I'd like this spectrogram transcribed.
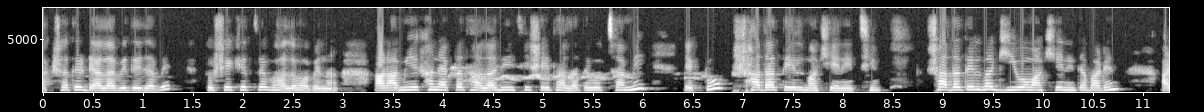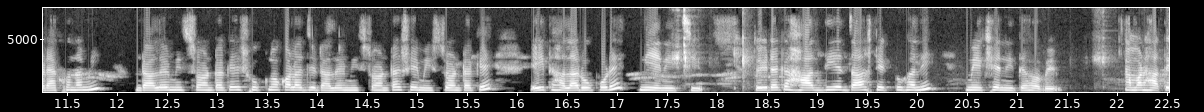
একসাথে ডেলা বেঁধে যাবে। তো সেক্ষেত্রে ভালো হবে না। আর আমি এখানে একটা থালা নিয়েছি। সেই থালাতে হচ্ছে আমি একটু সাদা তেল মাখিয়ে নিচ্ছি। সাদা তেল বা ঘিও মাখিয়ে নিতে পারেন। আর এখন আমি ডালের মিশ্রণটাকে, শুকনো করার যে ডালের মিশ্রণটা, সেই মিশ্রণটাকে এই থালার উপরে নিয়ে নিচ্ছি। তো এটাকে হাত দিয়ে জাস্ট একটুখানি মেখে নিতে হবে। আমার হাতে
